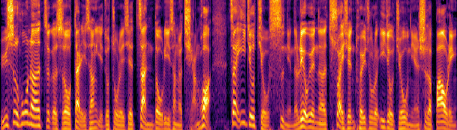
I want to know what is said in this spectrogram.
于是乎呢，这个时候代理商也就做了一些战斗力上的强化。在一九九四年的六月呢，率先推出了一九九五年式的八五零，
